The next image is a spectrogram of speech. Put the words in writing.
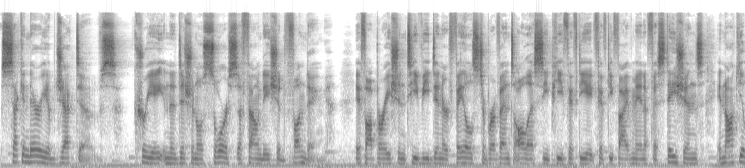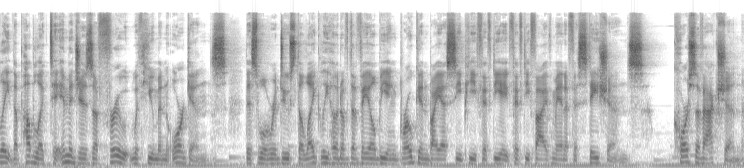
Secondary Objectives create an additional source of Foundation funding. If Operation TV Dinner fails to prevent all SCP-5855 manifestations, inoculate the public to images of fruit with human organs. This will reduce the likelihood of the veil being broken by SCP-5855 manifestations. Course of Action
